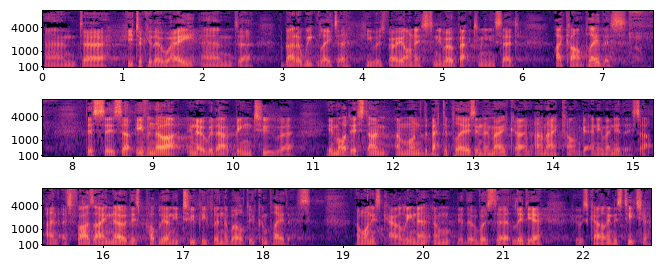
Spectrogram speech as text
And uh, he took it away, and uh, about a week later, he was very honest, and he wrote back to me and said, I can't play this. This is, uh, even though, I, you know, without being too uh, immodest, I'm, I'm one of the better players in America, and, I can't get anywhere near this. And as far as I know, there's probably only two people in the world who can play this. And one is Carolina, and the other was uh, Lydia, who was Carolina's teacher.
